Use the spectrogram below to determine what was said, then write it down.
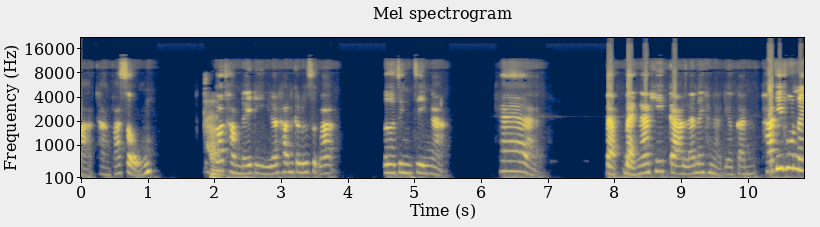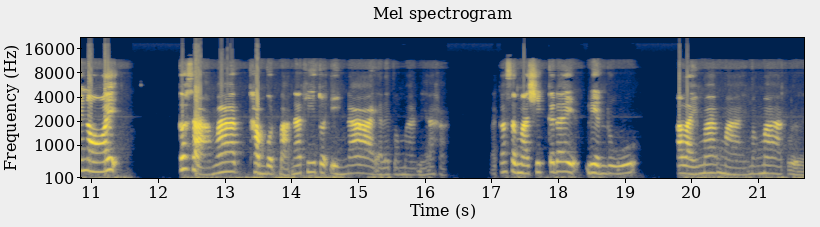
บาททางพระสงฆ์ก็ทำได้ดีแล้วท่านก็รู้สึกว่า เออจริง ๆอะ แค่แบบแบ่งหน้าที่กันและในขณะเดียวกัน พระที่พูดน้อยๆ ก็สามารถทำบทบาทหน้าที่ตัวเองได้อะไรประมาณนี้ค่ะ แล้วก็สมาชิกก็ได้เรียนรู้อะไรมากมายมาก ๆเลย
